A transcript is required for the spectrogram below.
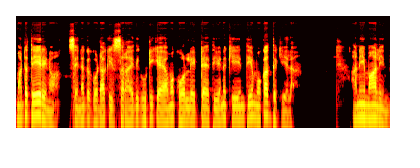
මට තේරෙනවා සෙනග ගොඩක් ඉස්සරහයිදි ගුටි කෑම කොල්ලෙට්ට ඇති වෙන කේන්තිය මොකද්ද කියලා. අනේ මාලින්ද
